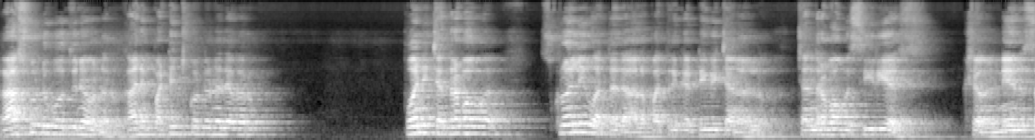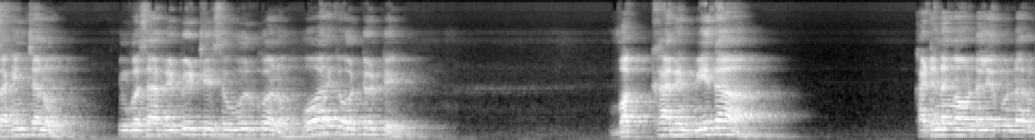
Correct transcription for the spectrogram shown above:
రాసుకుంటూ పోతూనే ఉన్నారు. కానీ పట్టించుకుంటున్నది ఎవరు? పోనీ చంద్రబాబు స్క్రోలింగ్ వస్తుంది వాళ్ళ పత్రిక టీవీ ఛానల్లో? చంద్రబాబు సీరియస్. క్ష నేను సహించను. ఇంకోసారి రిపీట్ చేసి ఊరుకోను. ఓరకి ఒట్టొట్టి. ఒక్కరి మీద కఠినంగా ఉండలేకున్నారు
